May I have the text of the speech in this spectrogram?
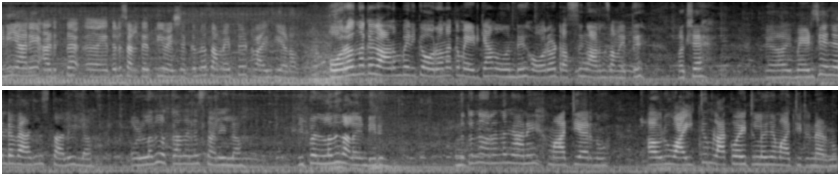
ഇനി ഞാൻ അടുത്ത ഏതെങ്കിലും സ്ഥലത്തെത്തി വിശക്കുന്ന സമയത്ത് ട്രൈ ചെയ്യണം. ഓരോന്നൊക്കെ കാണുമ്പോൾ എനിക്ക് ഓരോന്നൊക്കെ മേടിക്കാൻ തോന്നുന്നുണ്ട്. ഓരോ ഡ്രസ്സും കാണുന്ന സമയത്ത്. പക്ഷേ മേടിച്ച് കഴിഞ്ഞാൽ എന്റെ ബാഗിൽ സ്ഥലമില്ല. ഉള്ളത് വെക്കാൻ തന്നെ സ്ഥലമില്ല. ഇപ്പം ഉള്ളത് കളയേണ്ടി വരും. എന്നിട്ടെന്ന് പറഞ്ഞാൽ ഞാൻ മാറ്റിയായിരുന്നു. ആ ഒരു വൈറ്റും ബ്ലാക്ക് ആയിട്ടുള്ളത് ഞാൻ മാറ്റിയിട്ടുണ്ടായിരുന്നു.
